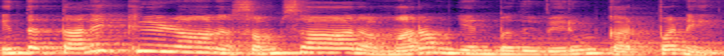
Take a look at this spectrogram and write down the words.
இந்த தலைக்கீழான சம்சார மரம் என்பது வெறும் கற்பனை.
